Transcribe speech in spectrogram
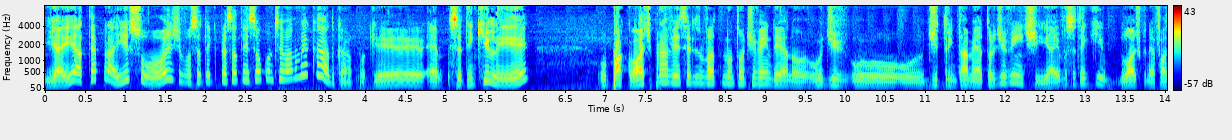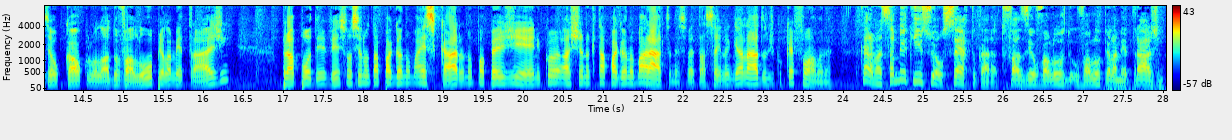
E aí, até pra isso, hoje, você tem que prestar atenção quando você vai no mercado, cara. Porque é- você tem que ler o pacote pra ver se eles não estão te vendendo o de, o, o de 30 metros de 20. E aí você tem que, lógico, né, fazer o cálculo lá do valor pela metragem pra poder ver se você não tá pagando mais caro no papel higiênico achando que tá pagando barato, né? Você vai estar saindo enganado de qualquer forma, né? Cara, mas sabia que isso é o certo, cara? Tu fazer o valor, do- o valor pela metragem?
